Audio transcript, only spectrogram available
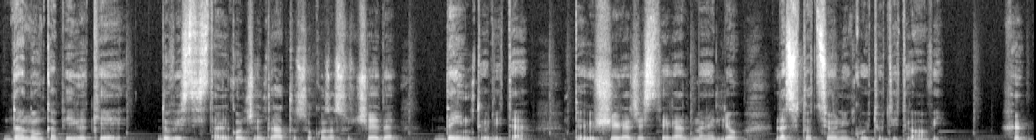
da non capire che dovresti stare concentrato su cosa succede dentro di te per riuscire a gestire al meglio la situazione in cui tu ti trovi.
